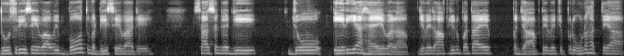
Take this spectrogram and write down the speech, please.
ਦੂਸਰੀ ਸੇਵਾ ਵੀ ਬਹੁਤ ਵੱਡੀ ਸੇਵਾ ਜੀ। ਸਾਧ ਸੰਗਤ ਜੀ, ਜੋ ਏਰੀਆ ਹੈ ਇਹ ਵਾਲਾ, ਜਿਵੇਂ ਆਪ ਜੀ ਨੂੰ ਪਤਾ ਹੈ, ਪੰਜਾਬ ਦੇ ਵਿੱਚ ਭਰੂਣ ਹੱਤਿਆ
